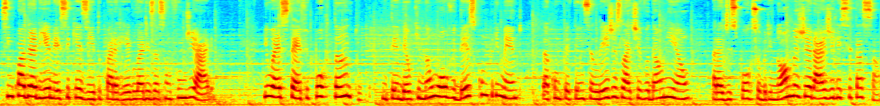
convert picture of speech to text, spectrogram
se enquadraria nesse quesito para regularização fundiária. E o STF, portanto, entendeu que não houve descumprimento da competência legislativa da União para dispor sobre normas gerais de licitação.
